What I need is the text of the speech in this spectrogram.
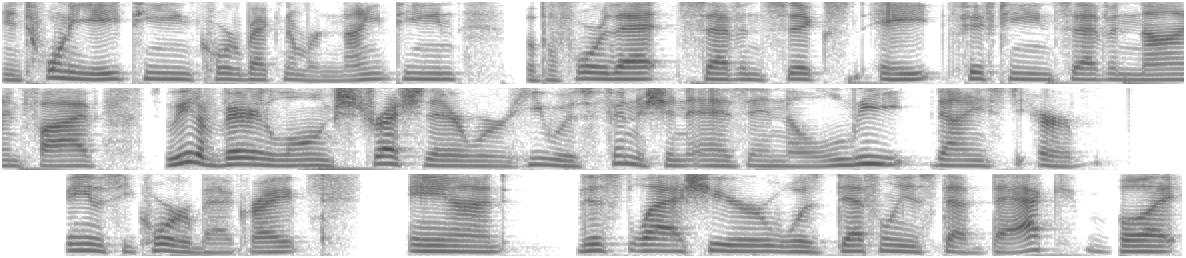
In 2018, quarterback number 19. But before that, 7, 6, 8, 15, 7, 9, 5. So he had a very long stretch there where he was finishing as an elite dynasty or fantasy quarterback, right? And this last year was definitely a step back, but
